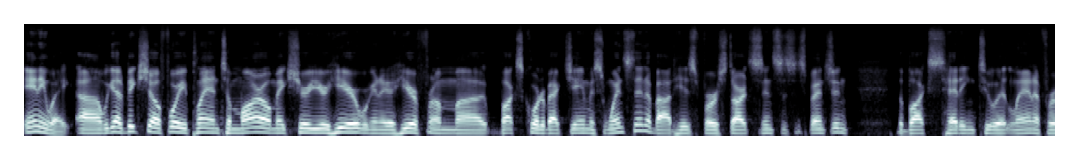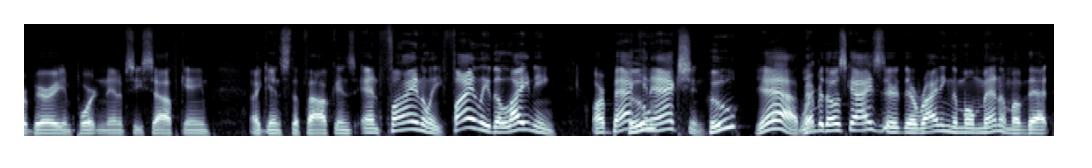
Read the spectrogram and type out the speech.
Anyway, uh, we got a big show for you planned tomorrow. Make sure you're here. We're going to hear from uh, Bucks quarterback Jameis Winston about his first start since the suspension. The Bucks heading to Atlanta for a very important NFC South game against the Falcons. And finally, finally, the Lightning are back Who? in action. Who? Yeah, remember those guys? They're they're riding the momentum of that,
